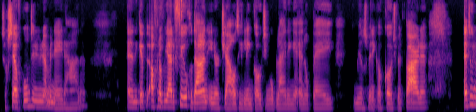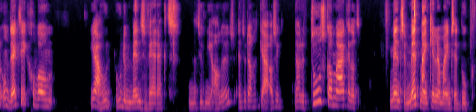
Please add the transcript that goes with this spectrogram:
Zichzelf continu naar beneden halen. En ik heb de afgelopen jaren veel gedaan. Inner Child Healing, coachingopleidingen, NLP. Inmiddels ben ik ook coach met paarden. En toen ontdekte ik gewoon ja, hoe, hoe de mens werkt. Natuurlijk niet alles. En toen dacht ik, ja, als ik nou de tools kan maken dat mensen met mijn Killer Mindset boek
